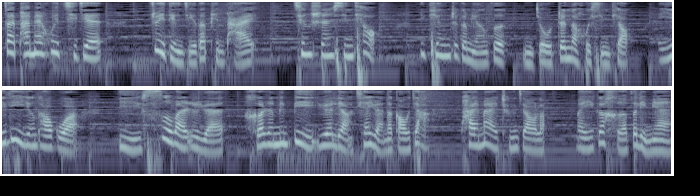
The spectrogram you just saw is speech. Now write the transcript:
在拍卖会期间，最顶级的品牌“青山心跳”，一听这个名字，你就真的会心跳。每一粒樱桃果以四万日元合人民币约两千元的高价拍卖成交了。每一个盒子里面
